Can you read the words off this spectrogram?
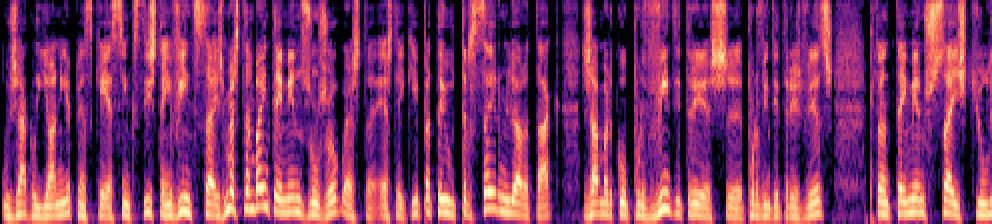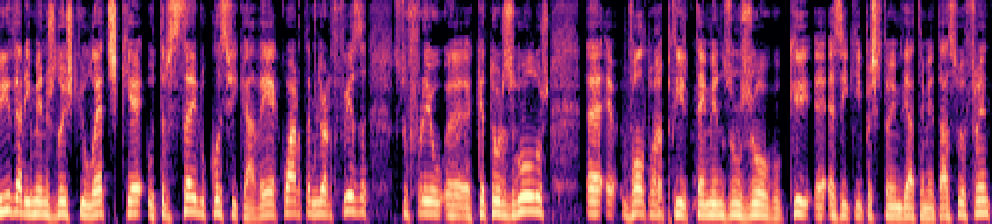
o Jaglionia, penso que é assim que se diz, tem 26, mas também tem menos um jogo, esta, esta equipa, tem o terceiro melhor ataque, já marcou por 23, eh, por 23 vezes, portanto tem menos 6 que o líder e menos 2 que o Letes, que é o terceiro classificado. É a quarta melhor defesa, sofreu uh, 14 golos, uh, volto a repetir que tem menos um jogo que uh, as equipas que estão imediatamente à sua frente.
